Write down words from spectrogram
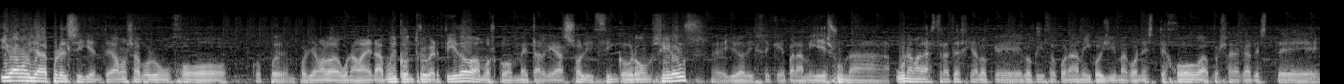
Y vamos ya por el siguiente. Vamos a por un juego, por, llamarlo de alguna manera, muy controvertido. Vamos con Metal Gear Solid 5 Ground Zeroes. Eh, yo dije que para mí es una, una mala estrategia lo que, lo que hizo Konami Kojima con este juego, a pesar de sacar este,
